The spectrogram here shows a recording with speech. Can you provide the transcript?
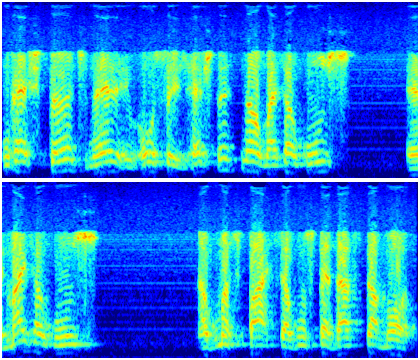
o restante, né? Ou seja, restante não, mas alguns, é, mais alguns, algumas partes, alguns pedaços da moto.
